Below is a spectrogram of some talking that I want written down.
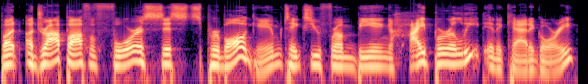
But a drop off of four assists per ball game takes you from being hyper elite in a category.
